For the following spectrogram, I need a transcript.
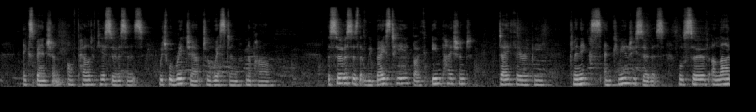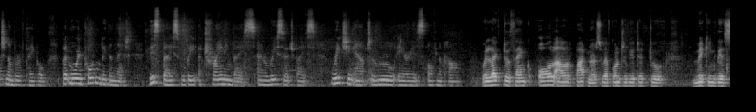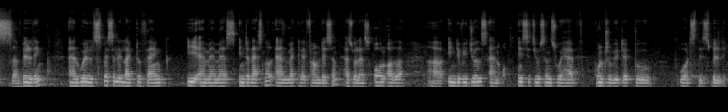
expansion of palliative care services which will reach out to Western Nepal. The services that will be based here, both inpatient, day therapy, clinics, and community service, will serve a large number of people. But more importantly than that, this base will be a training base and a research base, reaching out to rural areas of Nepal. We'd like to thank all our partners who have contributed to making this uh, building, and we'll especially like to thank EMMS International and McClay Foundation, as well as all other uh, individuals and institutions who have contributed towards this building.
